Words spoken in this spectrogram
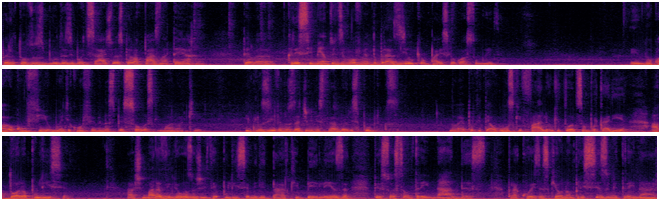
por todos os Budas e Bodhisattvas, pela paz na terra, pelo crescimento e desenvolvimento do Brasil, que é um país que eu gosto muito, no qual eu confio muito e confio nas pessoas que moram aqui, inclusive nos administradores públicos. Não é porque tem alguns que falham que todos são porcaria. Adoro a polícia. Acho maravilhoso a gente ter polícia militar, que beleza. Pessoas são treinadas para coisas que eu não preciso me treinar.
